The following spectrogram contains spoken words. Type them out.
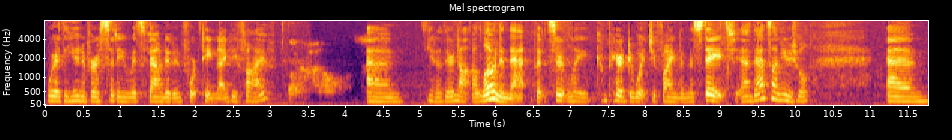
where the university was founded in 1495. Wow. Um, you know, they're not alone in that, but certainly compared to what you find in the States, and that's unusual. Um,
